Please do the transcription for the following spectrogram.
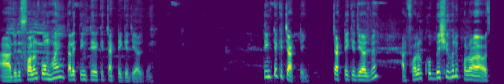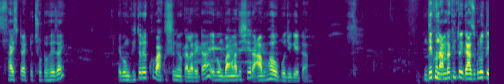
আর যদি ফলন কম হয়, তাহলে তিনটে কি চারটে কেজি আসবে। তিনটে কি চারটেই চারটে কেজি আসবে। আর ফলন খুব বেশি হলে ফলন সাইজটা একটু ছোট হয়ে যায়। এবং ভিতরে খুব আকর্ষণীয় কালার এটা এবং বাংলাদেশের আবহাওয়া উপযোগী এটা। দেখুন, আমরা কিন্তু এই গাছগুলোতে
